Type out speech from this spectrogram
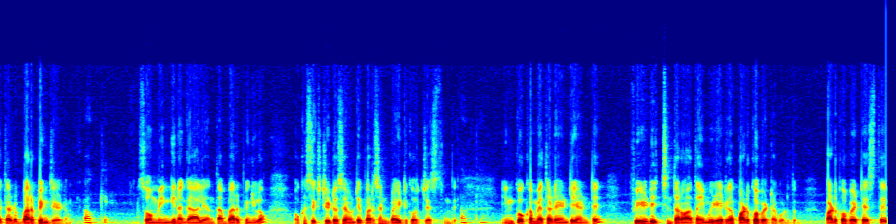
మెథడ్ బర్పింగ్ చేయడం. ఓకే. సో మింగిన గాలి అంతా బర్పింగ్లో ఒక సిక్స్టీ టు సెవెంటీ పర్సెంట్ బయటకు వచ్చేస్తుంది. ఇంకొక మెథడ్ ఏంటి అంటే ఫీడ్ ఇచ్చిన తర్వాత ఇమీడియట్గా పడుకోబెట్టకూడదు. పడుకోబెట్టేస్తే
